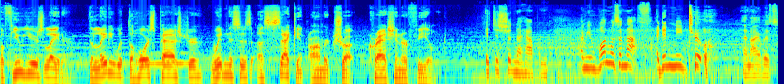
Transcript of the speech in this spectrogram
A few years later, the lady with the horse pasture witnesses a second armored truck crash in her field. It just shouldn't have happened. I mean, one was enough. I didn't need two. And I was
